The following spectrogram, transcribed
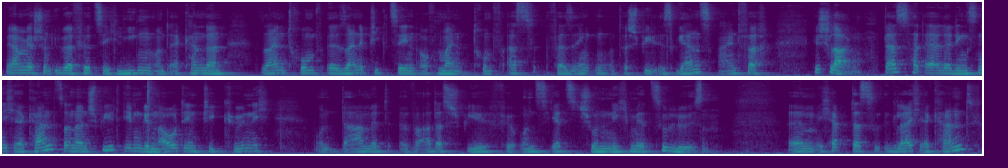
Wir haben ja schon über 40 liegen, und er kann dann seinen Trumpf, äh, seine Pik 10 auf mein Trumpf Ass versenken, und das Spiel ist ganz einfach geschlagen. Das hat er allerdings nicht erkannt, sondern spielt eben genau den Pik König, und damit war das Spiel für uns jetzt schon nicht mehr zu lösen. Ähm, ich habe das gleich erkannt,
